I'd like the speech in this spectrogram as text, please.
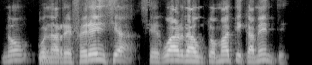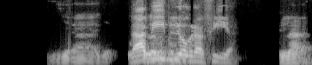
¿no? con la referencia, se guarda automáticamente. Ya, ya. La bibliografía. Claro.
